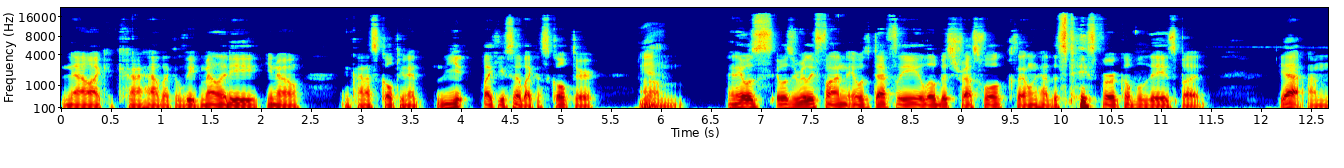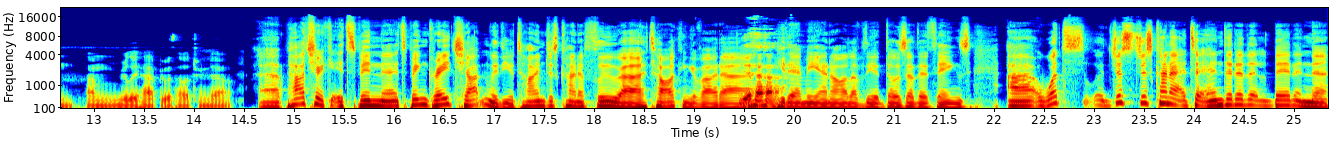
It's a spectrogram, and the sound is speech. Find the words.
now I could kind of have like a lead melody, you know, and kind of sculpting it, like you said, like a sculptor. Yeah. Um, and it was, it was really fun. It was definitely a little bit stressful because I only had the space for a couple of days, but yeah, I'm I'm really happy with how it turned out. Uh, Patrick, it's been uh, it's been great chatting with you. Time just kind of flew uh, talking about uh, Yeah. Hidemi and all of the those other things. Uh, what's just just kind of to end it a little bit and uh,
